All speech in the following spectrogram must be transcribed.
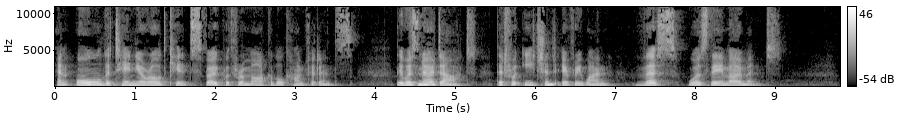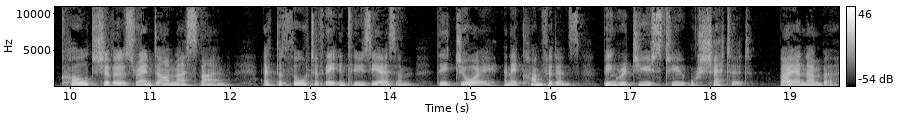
and all the 10 year old kids spoke with remarkable confidence. There was no doubt that for each and every one, this was their moment. Cold shivers ran down my spine at the thought of their enthusiasm, their joy, and their confidence being reduced to or shattered by a number.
